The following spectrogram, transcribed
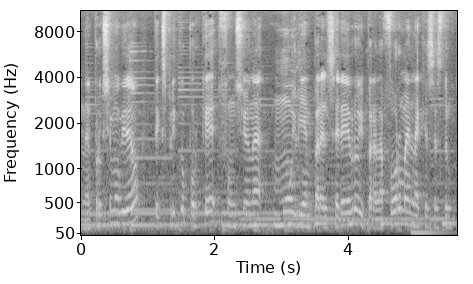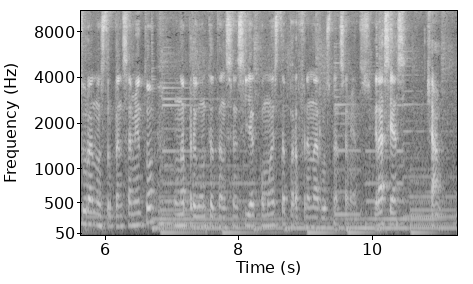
En el próximo video te explico por qué funciona muy bien para el cerebro y para la forma en la que se estructura nuestro pensamiento una pregunta tan sencilla como esta para frenar los pensamientos. Gracias. Chao.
